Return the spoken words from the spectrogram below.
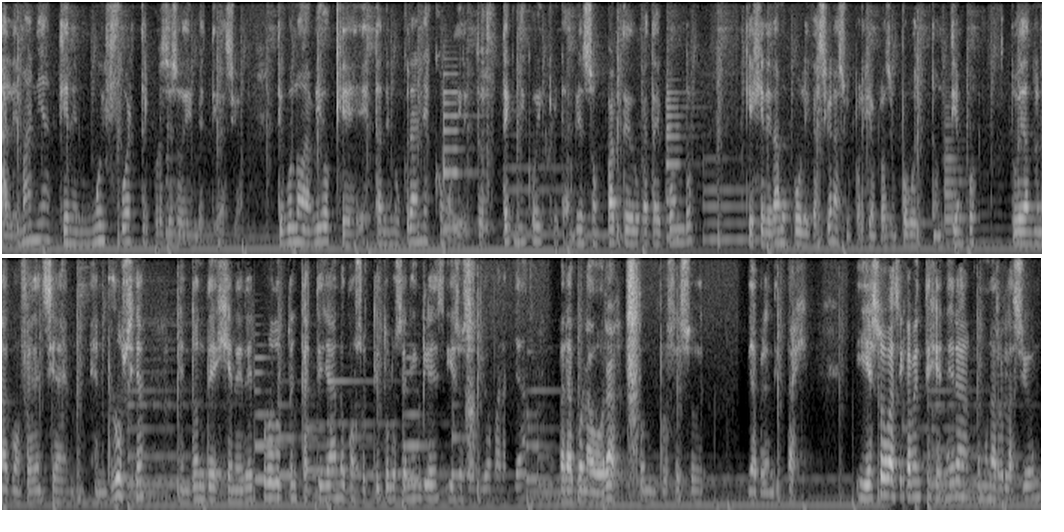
Alemania tienen muy fuerte el proceso de investigación. Tengo unos amigos que están en Ucrania como directores técnicos y que también son parte de Educa Taekwondo, que generamos publicaciones. Por ejemplo, hace un poco de un tiempo estuve dando una conferencia en, en Rusia en donde generé el producto en castellano con subtítulos en inglés y eso sirvió para allá para colaborar con un proceso de, aprendizaje. Y eso básicamente genera como una relación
